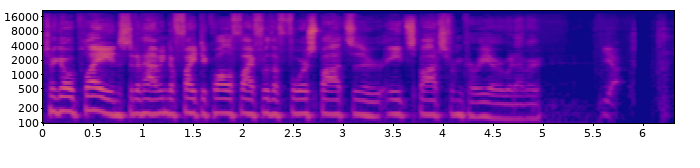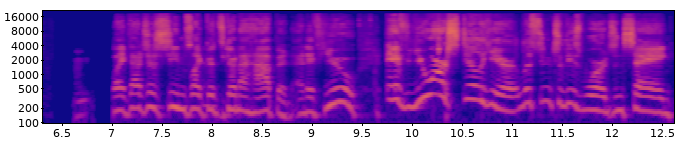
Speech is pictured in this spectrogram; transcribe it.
to go play instead of having to fight to qualify for the four spots or eight spots from Korea or whatever. Yeah. Like that just seems like it's gonna happen. And if you if you are still here listening to these words and saying,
